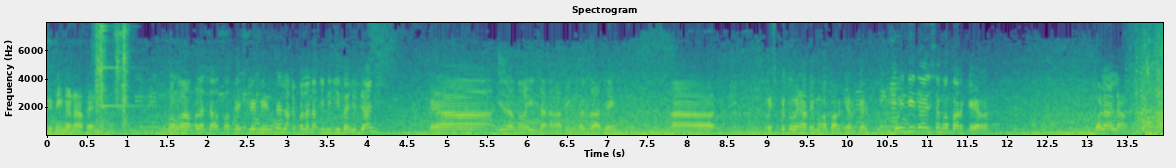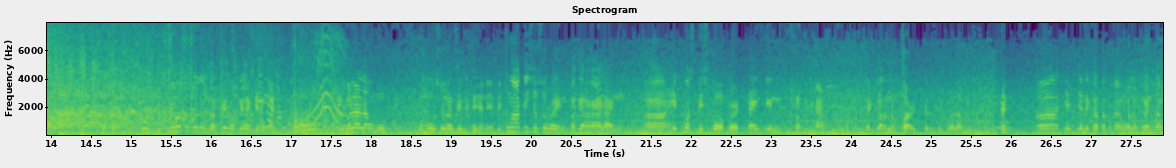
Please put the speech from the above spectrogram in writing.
Titingnan natin. Oo nga pala, shoutout kay Clemente. Laki pala ng kinikita nyo dyan. Kaya, yun ang mga isa ng ating masabi. At, respetuhin natin mga barker. Kung hindi dahil sa mga barker, wala lang. Di ba kung wala barker, okay lang din naman. Wala lang, umu umuso lang din yun. Hindi. Kung ating susuruin, pag-aaralan, ah, it was discovered, 19, nagkaroon ng barker, hindi ko alam. Dyan, dyan nagtatapos ang walang kwentang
